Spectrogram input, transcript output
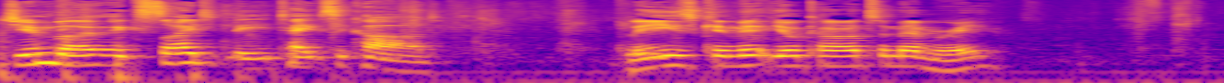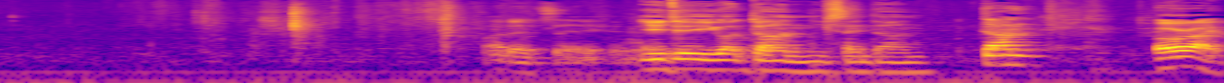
Jimbo excitedly takes a card. Please commit your card to memory. I don't say anything. You do. You got done. You say done. Done. All right.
